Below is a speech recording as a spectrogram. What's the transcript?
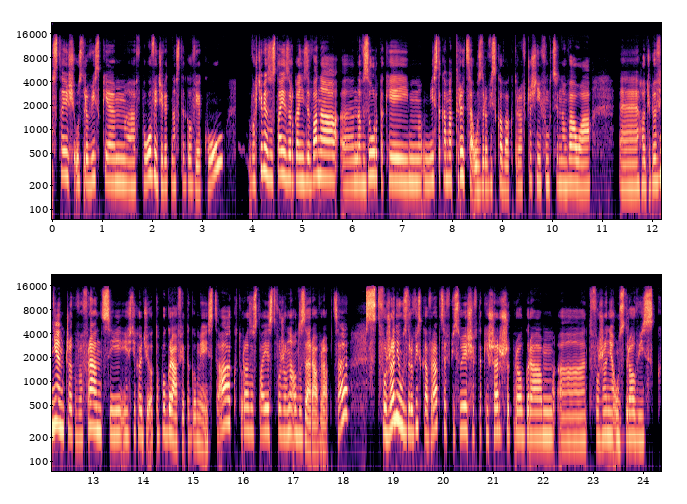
staje się uzdrowiskiem w połowie XIX wieku. Właściwie zostaje zorganizowana e, na wzór takiej, jest taka matryca uzdrowiskowa, która wcześniej funkcjonowała E, choćby w Niemczech, we Francji, jeśli chodzi o topografię tego miejsca, która zostaje stworzona od zera w Rabce. Stworzenie uzdrowiska w Rabce wpisuje się w taki szerszy program e, tworzenia uzdrowisk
